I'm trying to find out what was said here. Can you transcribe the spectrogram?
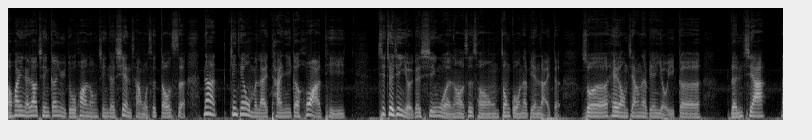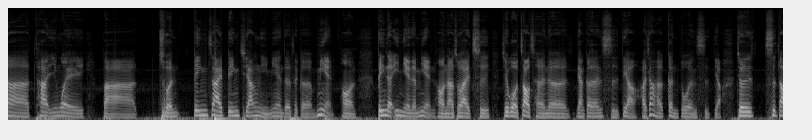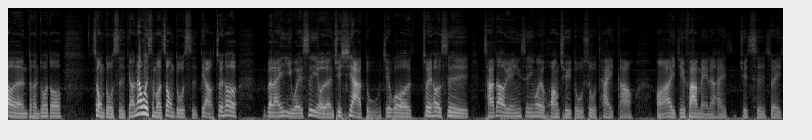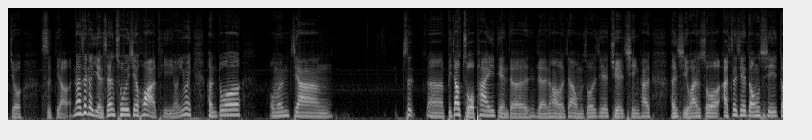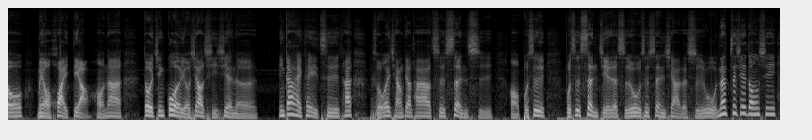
好，欢迎来到情根与读化浓情的现场，我是兜色。那今天我们来谈一个话题，最最近有一个新闻哦，是从中国那边来的，说黑龙江那边有一个人家，那他因为把存冰在冰箱里面的这个面哦。冰了一年的面，哈，拿出来吃，结果造成了两个人死掉，好像还有更多人死掉，就是吃到人很多都中毒死掉。那为什么中毒死掉？最后本来以为是有人去下毒，结果最后是查到原因是因为黄曲毒素太高，哦，啊，已经发霉了还去吃，所以就死掉了。那这个衍生出一些话题哦，因为很多。我们讲这呃比较左派一点的人哈，像我们说这些绝情，他很喜欢说啊这些东西都没有坏掉哦，那都已经过了有效期限了，应该还可以吃。他所谓强调他要吃剩食哦，不是不是圣洁的食物，是剩下的食物。那这些东西。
